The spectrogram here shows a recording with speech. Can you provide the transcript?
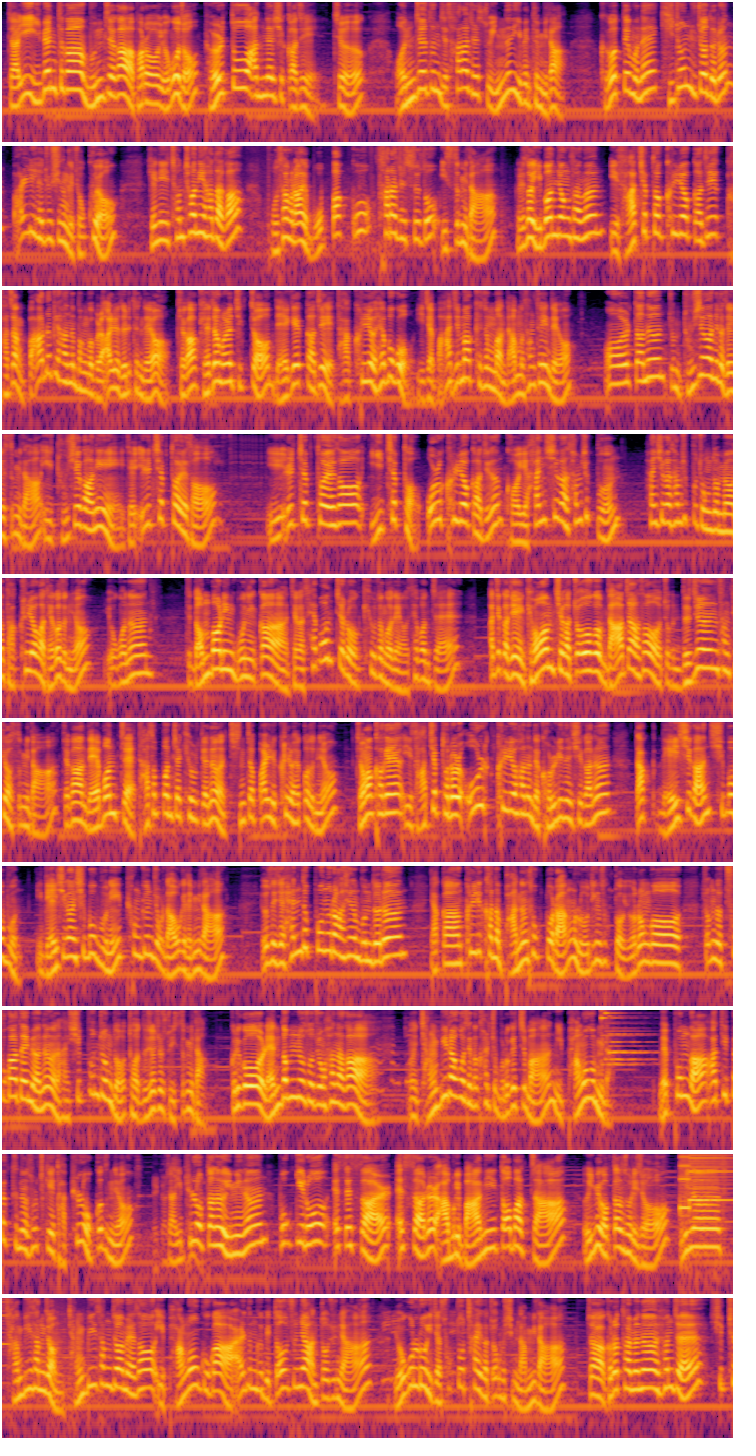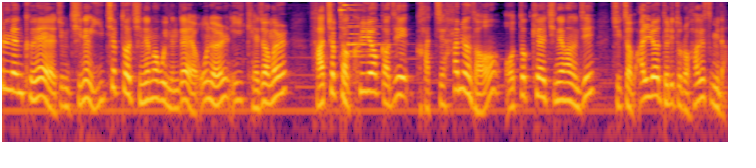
자 이 이벤트가 문제가 바로 요거죠. 별도 안내 시까지 즉 언제든지 사라질 수 있는 이벤트입니다. 그것 때문에 기존 유저들은 빨리 해주시는 게 좋고요. 괜히 천천히 하다가 보상을 아예 못 받고 사라질 수도 있습니다 그래서 이번 영상은 이 4챕터 클리어까지 가장 빠르게 하는 방법을 알려드릴 텐데요. 제가 계정을 직접 4개까지 다 클리어 해보고 이제 마지막 계정만 남은 상태인데요. 어 일단은 좀 2시간이라 되어 있습니다. 이 2시간이 이제 1챕터에서 이 1챕터에서 2챕터 올 클리어까지는 거의 1시간 30분 1시간 30분 정도면 다 클리어가 되거든요. 요거는 넘버링 보니까 제가 세 번째로 키우던 거네요 세 번째 아직까지 경험치가 조금 낮아서 좀 늦은 상태였습니다. 제가 네 번째, 다섯 번째 키울 때는 진짜 빨리 클리어 했거든요. 정확하게 이 4챕터를 올 클리어 하는데 걸리는 시간은 딱 4시간 15분. 이 4시간 15분이 평균적으로 나오게 됩니다. 여기서 이제 핸드폰으로 하시는 분들은 약간 클릭하는 반응 속도랑 로딩 속도 이런 거 좀 더 추가되면은 한 10분 정도 더 늦어질 수 있습니다. 그리고 랜덤 요소 중 하나가 어, 장비라고 생각할지 모르겠지만 이 방어구입니다 웨폰과 아티팩트는 솔직히 다 필요 없거든요. 자 이 필요 없다는 의미는 뽑기로 SSR, SR을 아무리 많이 떠봤자 의미가 없다는 소리죠. 우리는 장비 상점, 장비 상점에서 이 방어구가 R등급이 떠주냐 안 떠주냐 요걸로 이제 속도 차이가 조금씩 납니다. 자 그렇다면은 현재 17랭크에 지금 진행 2챕터 진행하고 있는데 오늘 이 계정을 4챕터 클리어까지 같이 하면서 어떻게 진행하는지 직접 알려드리도록 하겠습니다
